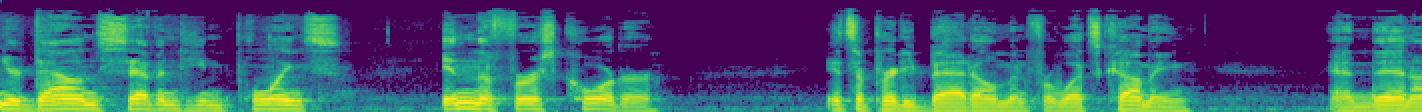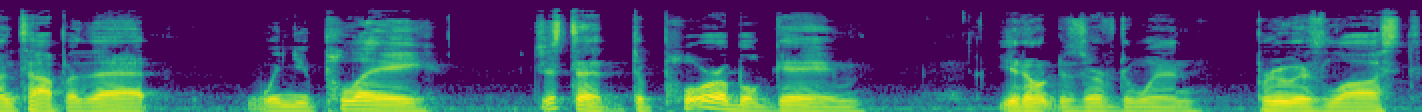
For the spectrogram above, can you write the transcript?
you're down 17 points in the first quarter, it's a pretty bad omen for what's coming. And then on top of that, when you play just a deplorable game, you don't deserve to win. Purdue has lost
